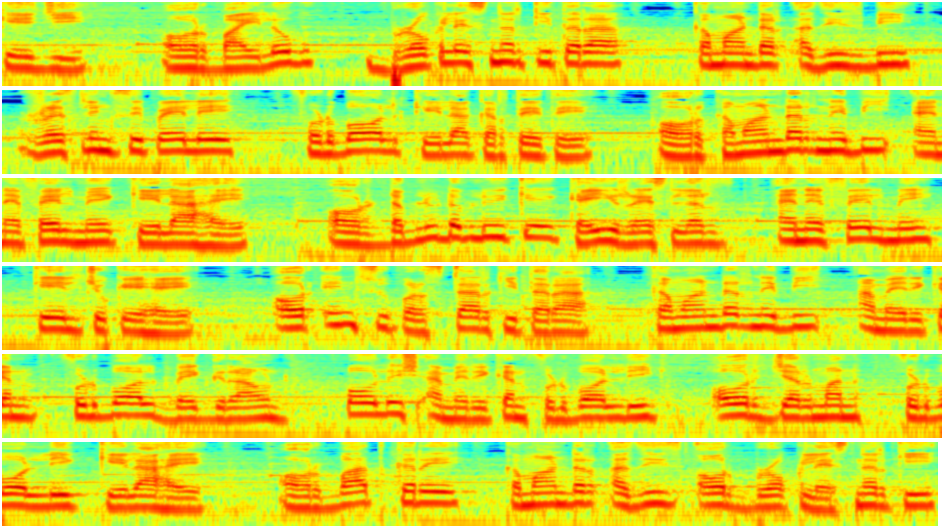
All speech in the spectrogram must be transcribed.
केजी और भाई लोग ब्रोक लेसनर की तरह कमांडर अज़ीज़ भी रेसलिंग से पहले फुटबॉल खेला करते थे और कमांडर ने भी एनएफएल में खेला है और डब्ल्यू के कई रेसलर्स एनएफएल में खेल चुके हैं और इन सुपरस्टार की तरह कमांडर ने भी American football background Polish American football league और जर्मन फुटबॉल लीग खेला है। और बात करें कमांडर अज़ीज़ और ब्रोक लेसनर की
